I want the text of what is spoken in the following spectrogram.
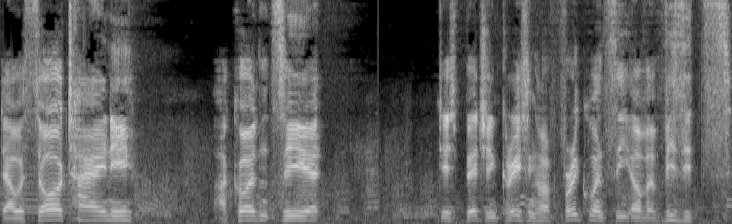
That was so tiny. I couldn't see it. This bitch increasing her frequency of visits.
